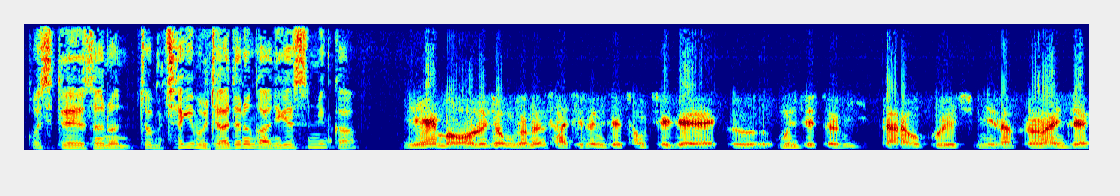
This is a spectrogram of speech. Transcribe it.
것에 대해서는 좀 책임을 져야 되는 거 아니겠습니까? 예, 뭐 어느 정도는 사실은 이제 정책에 그 문제점이 있다라고 보여집니다. 그러나 이제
